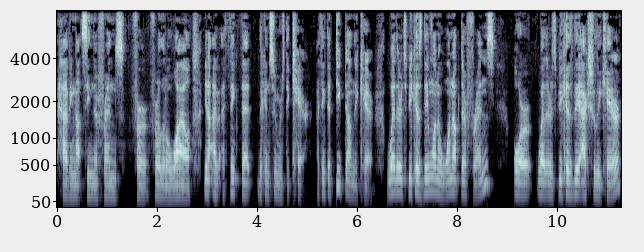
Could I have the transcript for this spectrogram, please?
having not seen their friends for for a little while, you know, I, I think that the consumers they care. I think that deep down they care, whether it's because they want to one up their friends or whether it's because they actually care.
